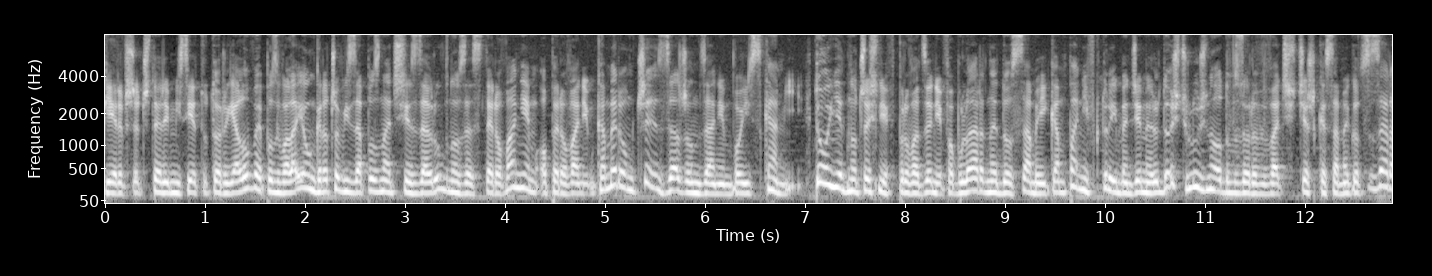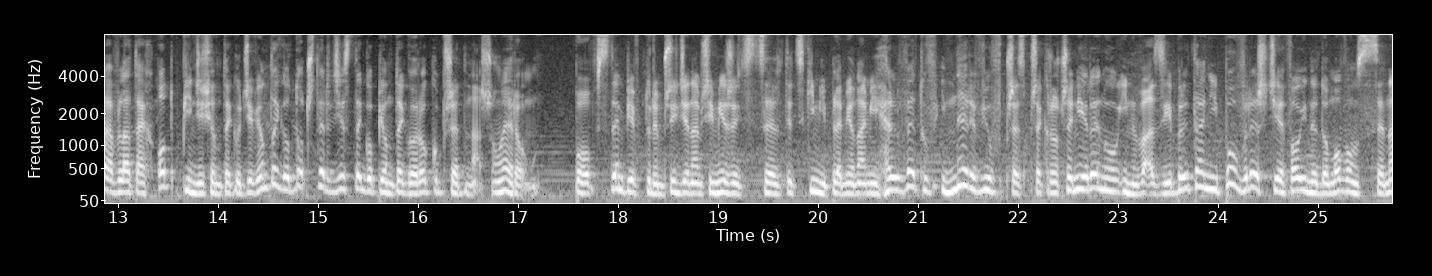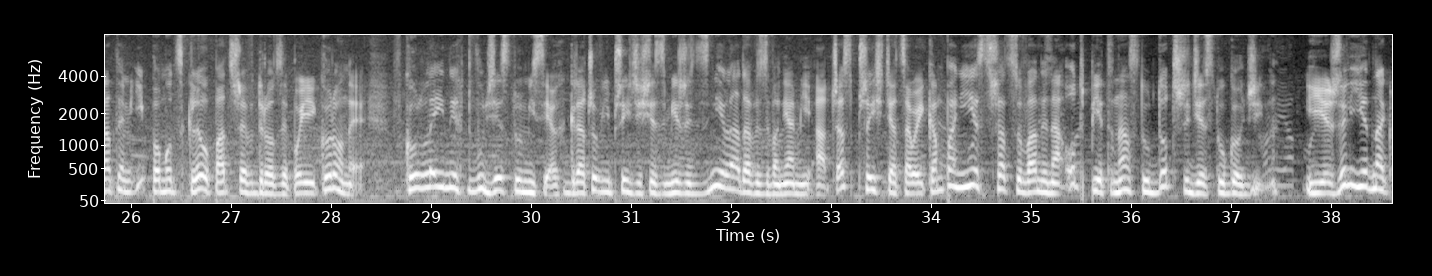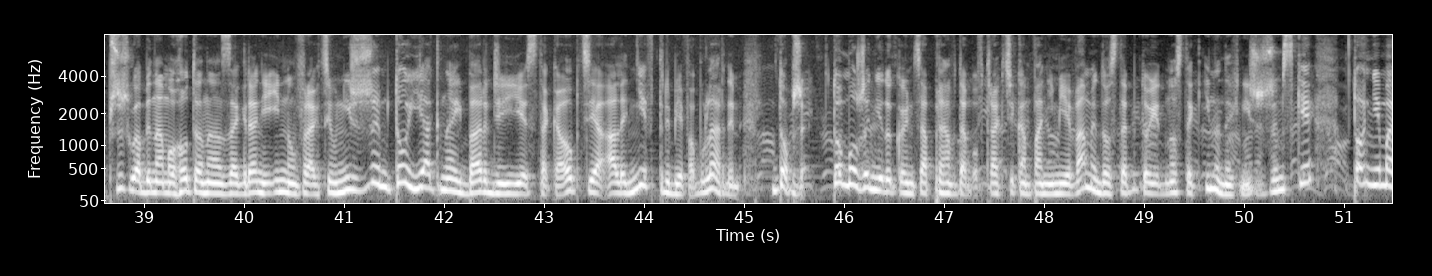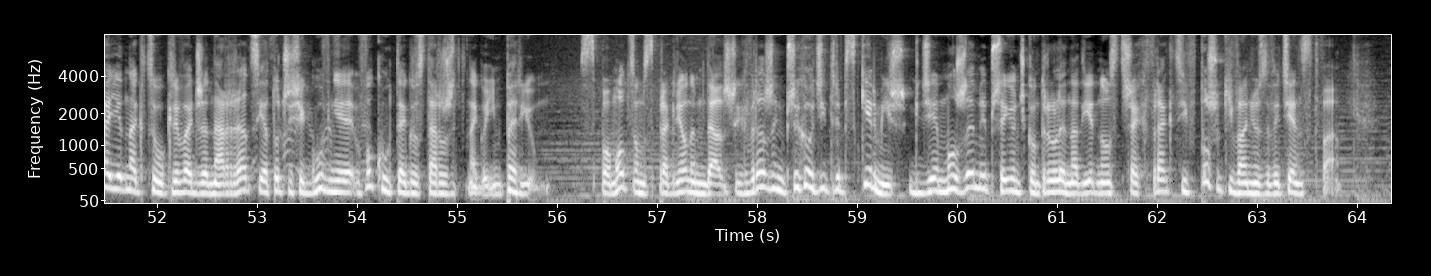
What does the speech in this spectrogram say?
Pierwsze cztery misje tutorialowe pozwalają graczowi zapoznać się zarówno ze sterowaniem, operowaniem kamerą czy zarządzaniem wojskami. To jednocześnie wprowadzenie fabularne do samej kampanii, w której będziemy dość luźno odwzorowywać ścieżkę samego Cezara w latach od 59 do 45 roku przed naszą erą. Po wstępie, w którym przyjdzie nam się mierzyć z celtyckimi plemionami Helwetów i Nerwiów przez przekroczenie Renu, inwazję Brytanii, po wreszcie wojnę domową z Senatem i pomoc Kleopatrze w drodze po jej koronę. W kolejnych 20 misjach graczowi przyjdzie się zmierzyć z nie lada wyzwaniami, a czas przejścia całej kampanii jest szacowany na od 15 do 30 godzin. Jeżeli jednak przyszłaby nam ochota na zagranie inną frakcją niż Rzym, to jak najbardziej jest taka opcja, ale nie w trybie fabularnym. Dobrze, to może nie do końca prawda, bo w trakcie kampanii miewamy dostęp do jednostek innych niż rzymskie, to nie ma jednak co ukrywać, że narracja toczy się głównie wokół tego starożytnego imperium. Z pomocą spragnionym dalszych wrażeń przychodzi tryb skirmish, gdzie możemy przejąć kontrolę nad jedną z trzech frakcji w poszukiwaniu zwycięstwa.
